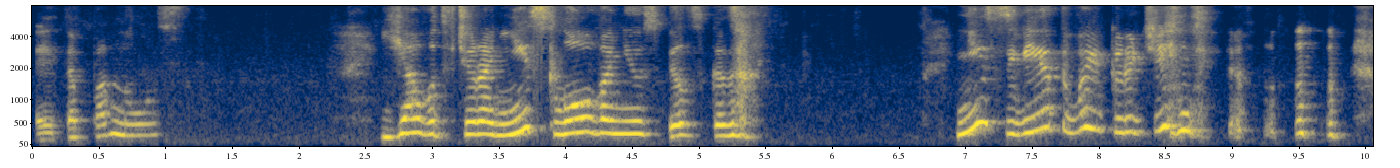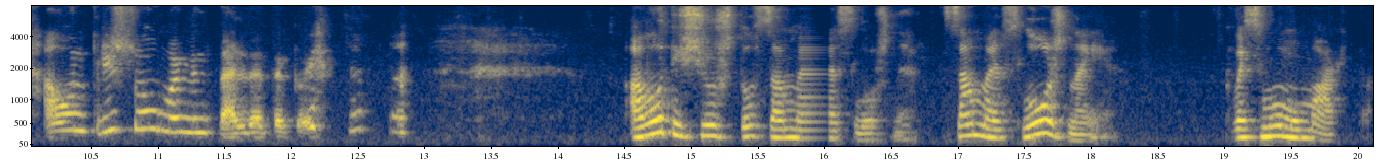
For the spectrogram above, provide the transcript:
это понос. Я вот вчера ни слова не успел сказать, ни свет выключить, а он пришел моментально такой. А вот еще что самое сложное. Самое сложное к 8 марта.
